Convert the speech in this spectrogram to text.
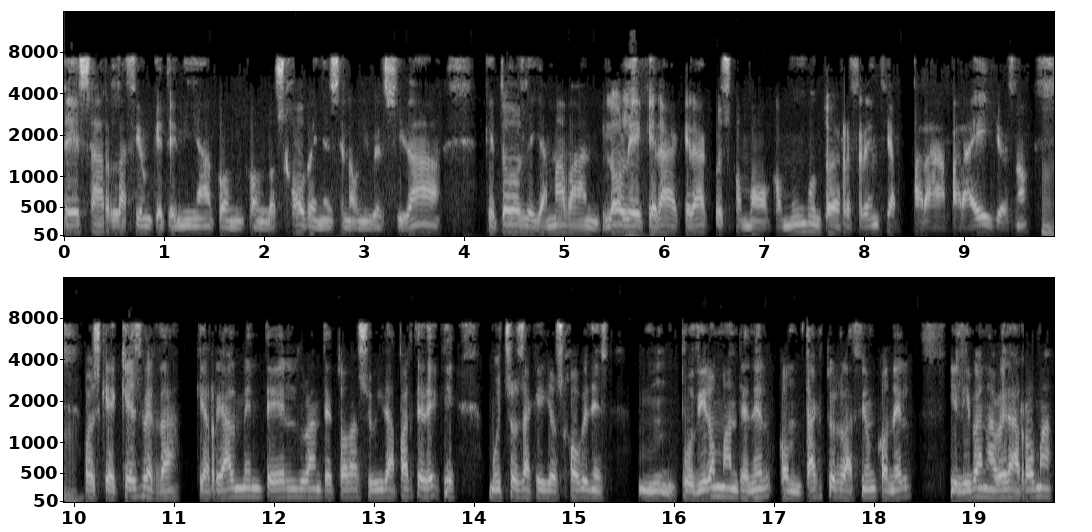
esa relación que tenía con, los jóvenes en la universidad, que todos le llamaban Lole, que era, que era pues como, como un punto de referencia para, para ellos, ¿no? Pues que, que, es verdad, que realmente él durante toda su vida, aparte de que muchos de aquellos jóvenes mm, pudieron mantener contacto y relación con él y le iban a ver a Roma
